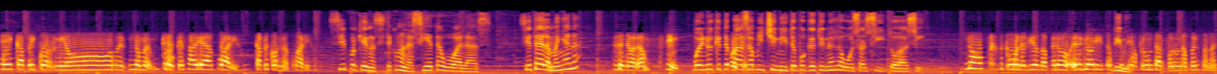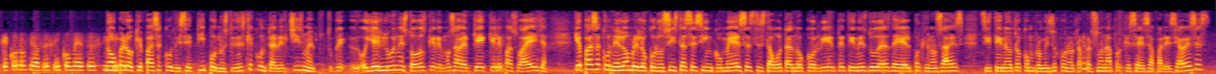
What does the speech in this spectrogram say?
Eh, Capricornio, no me, creo que es de Acuario, Capricornio Acuario. Sí, porque naciste como a las 7 o a las 7 de la mañana. Señora, sí. Bueno, ¿y qué te pasa, mi chinito? porque tienes la voz así, toda así? No, como nerviosa, pero es Glorita, te iba a preguntar por una persona que conocí hace cinco meses. No, pero ¿qué pasa con ese tipo? Nos tienes que contar el chisme. Tú que, hoy es lunes, todos queremos saber qué, qué le pasó a ella. ¿Qué pasa con el hombre? Lo conociste hace cinco meses, te está botando corriente, tienes dudas de él porque no sabes si tiene otro compromiso con otra persona porque se desaparece a veces.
